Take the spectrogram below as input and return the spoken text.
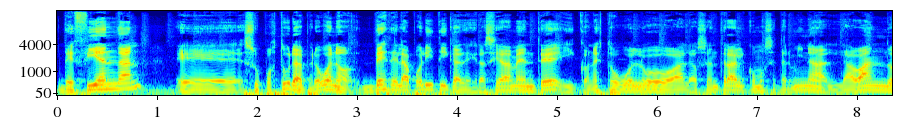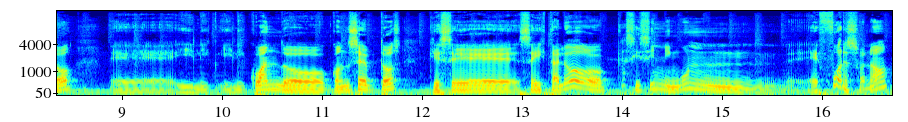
defiendan eh, su postura. Pero bueno, desde la política, desgraciadamente, y con esto vuelvo a lo central, cómo se termina lavando eh, y, licuando conceptos que se, se, instaló casi sin ningún esfuerzo, ¿no?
